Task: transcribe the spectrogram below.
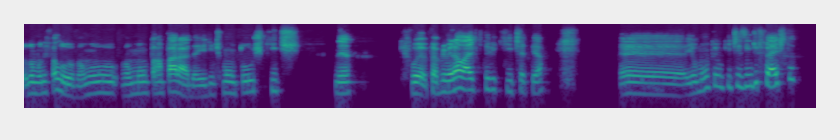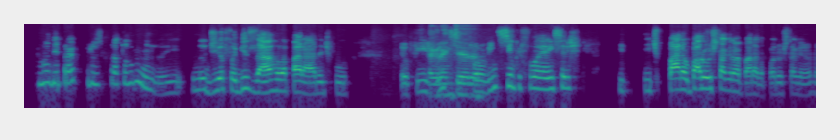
todo mundo falou, vamos, vamos montar uma parada. E a gente montou os kits, né? Que foi, foi a primeira live que teve kit até é, eu montei um kitzinho de festa e mandei pra todo mundo. E no dia foi bizarro a parada, tipo, eu fiz 25, foram 25 influencers e, e tipo, para, parou o Instagram, parada, parou o Instagram.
